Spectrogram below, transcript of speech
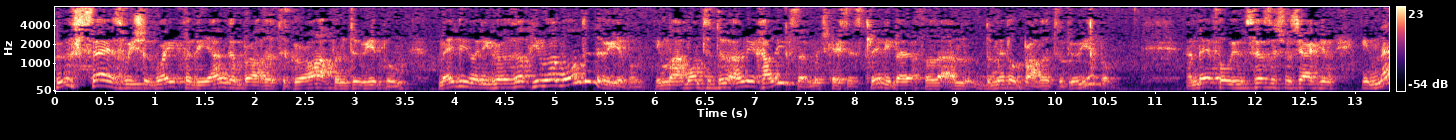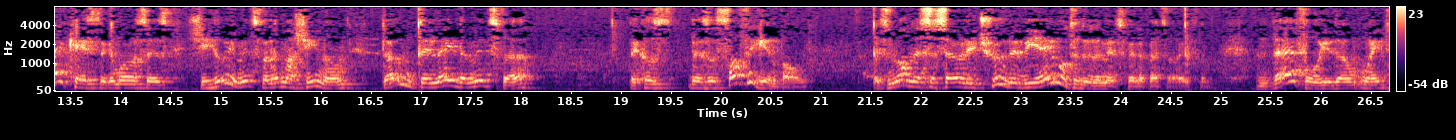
who says we should wait for the younger brother to grow up and do Yibum? Maybe when he grows up he won't want to do Yibum. He might want to do only Chalitza, in which case it's clearly better for the, um, the middle brother to do Yibum. And therefore, it says the Shvus in that case the Gemara says, Shihui mitzvah mashinon, don't delay the mitzvah because there's a suffix involved. It's not necessarily true to be able to do the mitzvah in a better oifen. And therefore you don't wait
